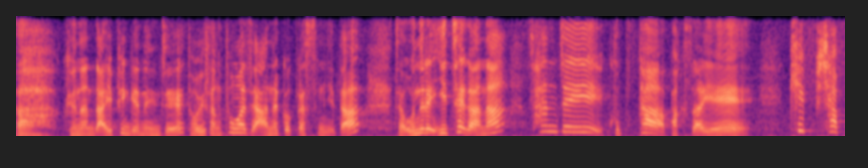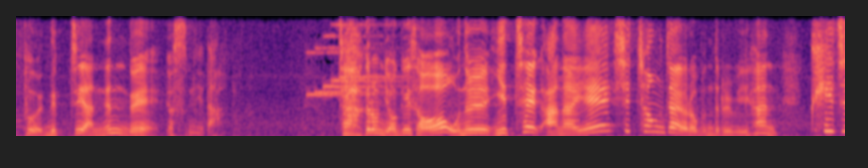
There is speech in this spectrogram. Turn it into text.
아, 괜한 나이 핑계는 이제 더 이상 통하지 않을 것 같습니다. 자, 오늘의 이 책 하나, 산제이 굽타 박사의 킵 샤프, 늙지 않는 뇌였습니다. 자, 그럼 여기서 오늘 이책 하나의 시청자 여러분들을 위한 퀴즈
